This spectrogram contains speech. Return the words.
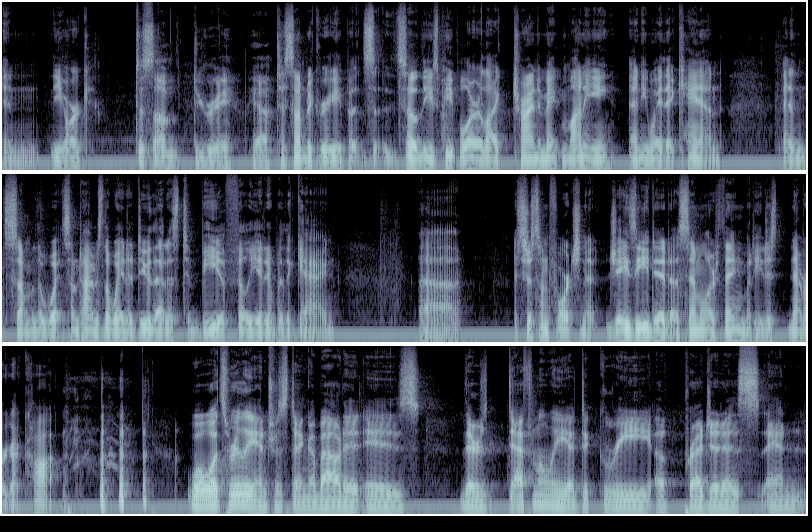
in New York To some degree, yeah. to some degree but so, so these people are like trying to make money any way they can. And some of the way sometimes the way to do that is to be affiliated with a gang. Uh it's just unfortunate. Jay-z did a similar thing but he just never got caught. Well, what's really interesting about it is there's definitely a degree of prejudice and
